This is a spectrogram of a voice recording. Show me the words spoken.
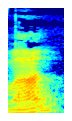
One,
